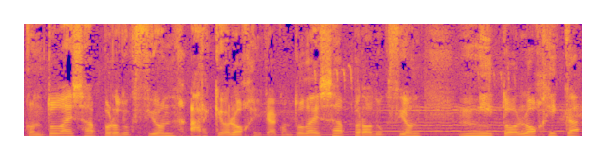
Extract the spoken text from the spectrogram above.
con toda esa producción arqueológica, con toda esa producción mitológica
